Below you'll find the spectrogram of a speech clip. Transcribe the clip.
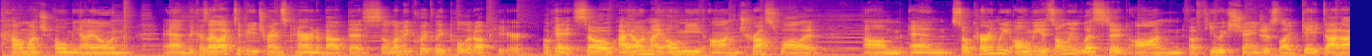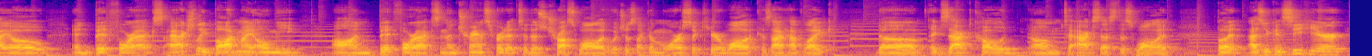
how much OMI I own. And because I like to be transparent about this, so let me quickly pull it up here. Okay, so I own my OMI on Trust Wallet. Um, and so currently OMI, it's only listed on a few exchanges like Gate.io and BitForex. I actually bought my OMI on BitForex and then transferred it to this Trust wallet, which is like a more secure wallet because I have like the exact code um, to access this wallet. But as you can see here,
